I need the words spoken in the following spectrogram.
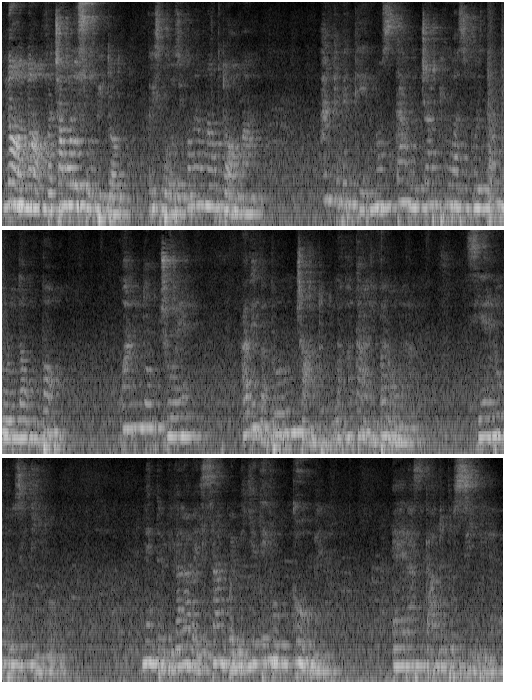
No, no, facciamolo subito, risposi come un automa. Anche perché non stavo già più ascoltandolo da un po', quando cioè aveva pronunciato la fatale siero positivo. Mentre mi calava il sangue mi chiedevo come era stato possibile.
